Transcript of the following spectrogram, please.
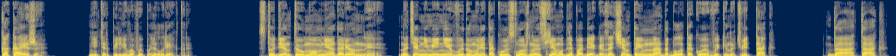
«Какая же?» — нетерпеливо выпалил ректор. «Студенты умом не одаренные, но тем не менее выдумали такую сложную схему для побега. Зачем-то им надо было такое выкинуть, ведь так?» «Да, так»,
